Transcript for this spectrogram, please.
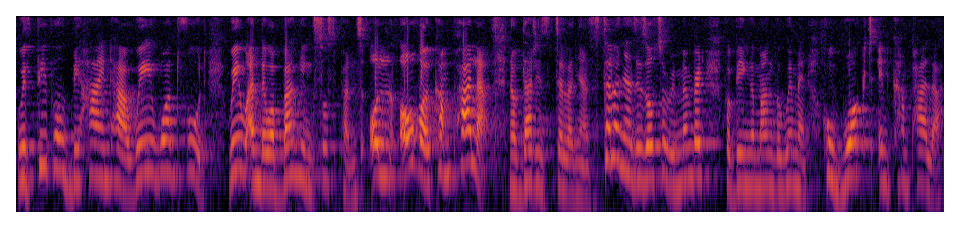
with people behind her. We want food. We, and they were banging saucepans all over Kampala. Now that is Stella Nyanzi. Stella Nyanzi is also remembered for being among the women who walked in Kampala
